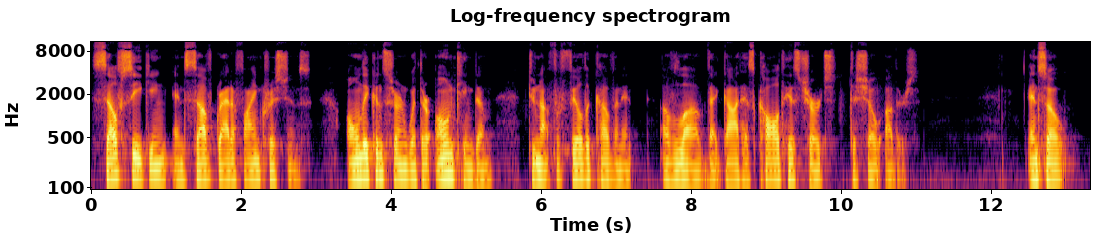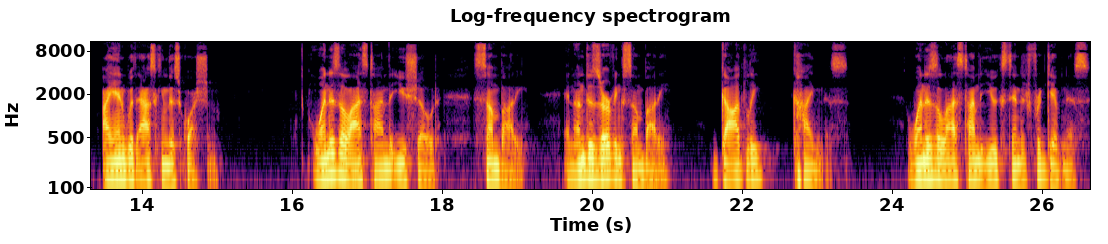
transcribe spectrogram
self seeking and self gratifying Christians, only concerned with their own kingdom, do not fulfill the covenant of love that God has called his church to show others. And so I end with asking this question when is the last time that you showed somebody, an undeserving somebody, godly kindness? When is the last time that you extended forgiveness?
